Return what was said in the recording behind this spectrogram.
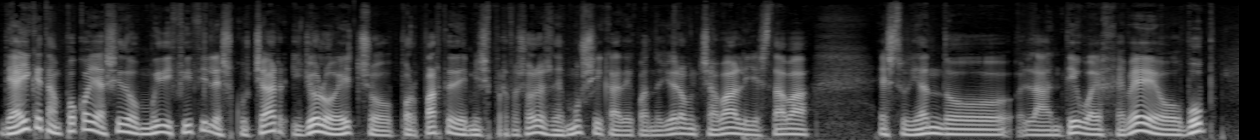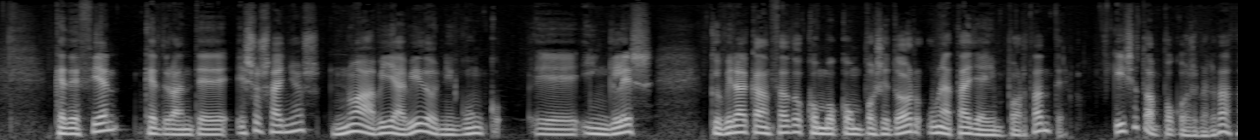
De ahí que tampoco haya sido muy difícil escuchar, y yo lo he hecho por parte de mis profesores de música de cuando yo era un chaval y estaba estudiando la antigua EGB o BUP, que decían que durante esos años no había habido ningún eh, inglés que hubiera alcanzado como compositor una talla importante. Y eso tampoco es verdad.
